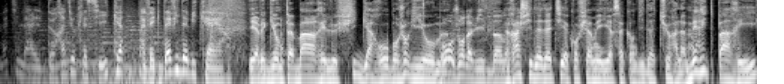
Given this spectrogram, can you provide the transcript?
matinale de Radio Classique avec David Abiker. Et avec Guillaume Tabar et le Figaro. Bonjour Guillaume. Bonjour David. Rachida Dati a confirmé hier sa candidature à la mairie de Paris.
